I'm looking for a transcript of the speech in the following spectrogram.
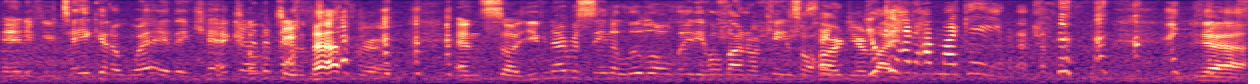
And if you take it away, they can't Go go to to the the bathroom. and so you've never seen a little old lady hold on to a cane so hard in your you life. can't have my cane. yeah.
